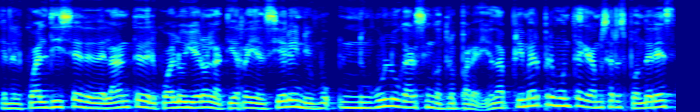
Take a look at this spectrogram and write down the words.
en el cual dice, de delante del cual huyeron la tierra y el cielo y ningún lugar se encontró para ellos. La primera pregunta que vamos a responder es,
